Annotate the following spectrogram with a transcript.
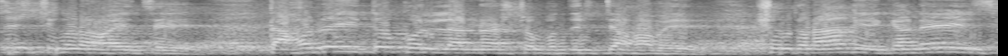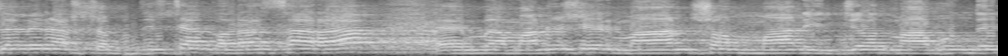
সৃষ্টি করা হয়েছে। তাহলেই তো কল্যাণ রাষ্ট্র প্রতিষ্ঠা হবে। সুতরাং এখানে ইসলামের রাষ্ট্র প্রতিষ্ঠা করা ছাড়া মানুষের মান, সম্মান, ইজ্জত, মা বোনদের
